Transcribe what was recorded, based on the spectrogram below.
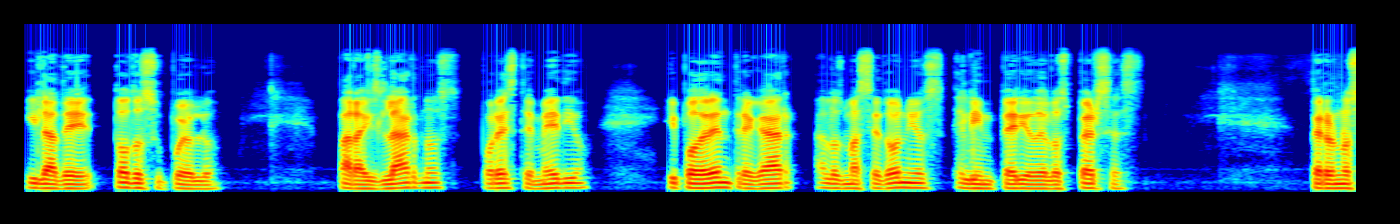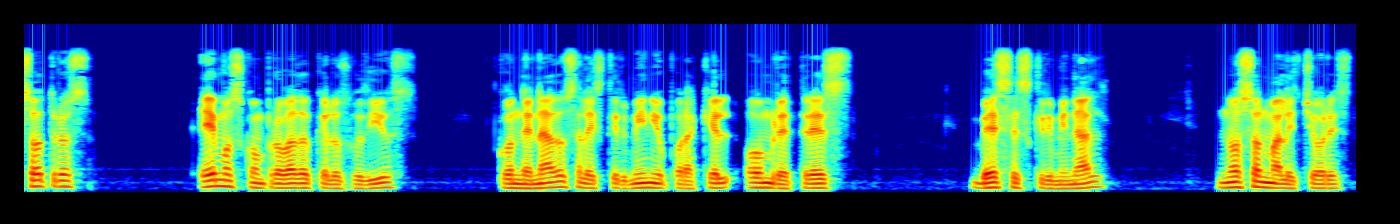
y la de todo su pueblo, para aislarnos por este medio y poder entregar a los macedonios el imperio de los persas. Pero nosotros hemos comprobado que los judíos, condenados al exterminio por aquel hombre tres veces criminal, no son malhechores,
